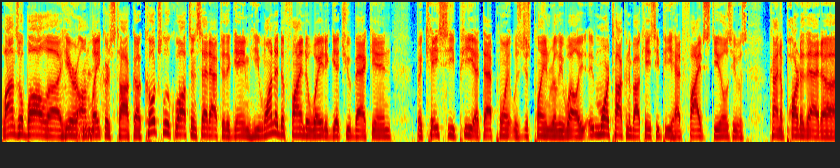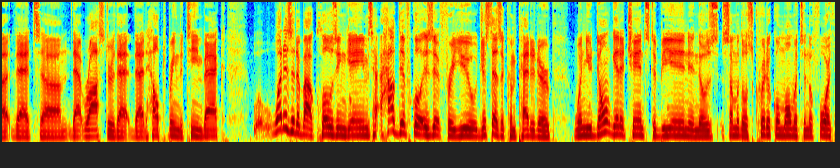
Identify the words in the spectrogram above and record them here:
Lonzo Ball uh, here on Lakers Talk. Uh, Coach Luke Walton said after the game he wanted to find a way to get you back in, but KCP at that point was just playing really well. More talking about KCP had five steals. He was kind of part of that uh, that um, that roster that that helped bring the team back. What is it about closing games? How difficult is it for you, just as a competitor, when you don't get a chance to be in in those some of those critical moments in the fourth?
